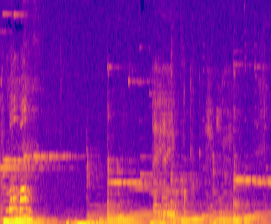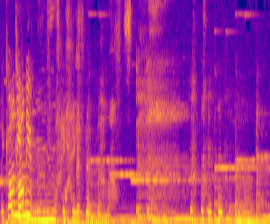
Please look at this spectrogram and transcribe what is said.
Come on. On. Hey, Hey, I I can't, can't even move my my mouse.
